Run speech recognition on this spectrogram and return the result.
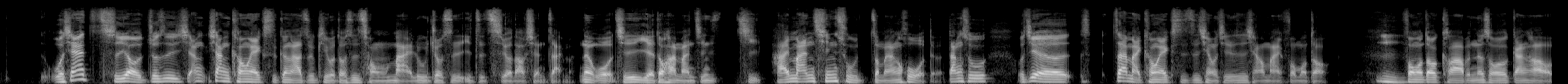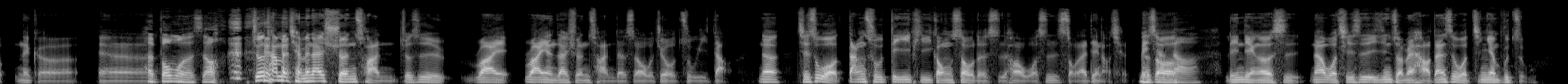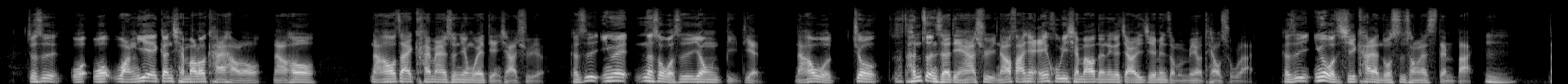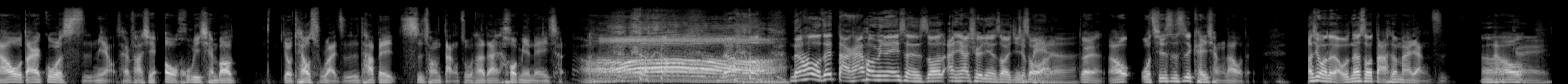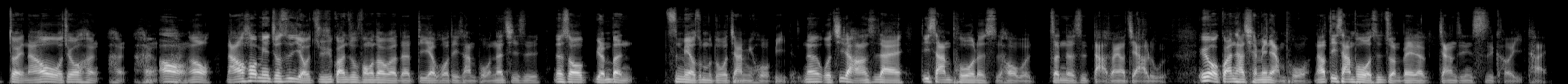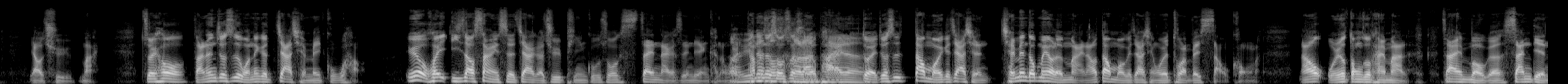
我现在持有就是像像 Clone X 跟 Azuki，我都是从买入就是一直持有到现在嘛。那我其实也都还蛮清记，还蛮清楚怎么样获得。当初我记得在买 Clone X 之前，我其实是想要买 Formal Dog，嗯，Formal Dog Club 那时候刚好那个呃很 FOMO 的时候，就是他们前面在宣传，就是 Ryan Ryan 在宣传的时候，我就有注意到。那其实我当初第一批公售的时候，我是守在电脑前，没想到零点二四。那我其实已经准备好，但是我经验不足，就是我我网页跟钱包都开好了，然后然后在开麦的瞬间我也点下去了，可是因为那时候我是用笔电，然后我就很准时的点下去，然后发现诶，狐狸钱包的那个交易界面怎么没有跳出来？可是因为我其实开了很多视窗在 stand by，嗯，然后我大概过了十秒才发现哦，狐狸钱包有跳出来，只是它被视窗挡住，它在后面那一层。哦，然后然后我在打开后面那一层的时候，按下确定的时候已经收完了。对，然后我其实是可以抢到的，而且我的我那时候打算买两只。然后 Okay. 对，然后我就很很很很哦，然后后面就是有继续关注 FOMO 的第二波、第三波。那其实那时候原本是没有这么多加密货币的。那我记得好像是在第三波的时候，我真的是打算要加入了，因为我观察前面两波，然后第三波我是准备了将近四颗以太要去买。最后反正就是我那个价钱没估好，因为我会依照上一次的价格去评估说在哪个时间点可能会。哦、他们那时候是合拍了，对，就是到某一个价钱前面都没有人买，然后到某个价钱会突然被扫空嘛。然后我又动作太慢了，在某个三点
